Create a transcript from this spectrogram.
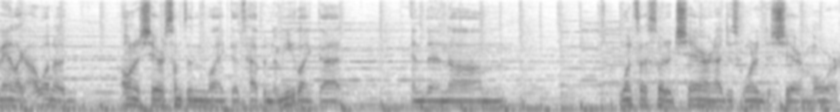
man, like I want to, I want to share something like that's happened to me like that. And then um, once I started sharing, I just wanted to share more,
